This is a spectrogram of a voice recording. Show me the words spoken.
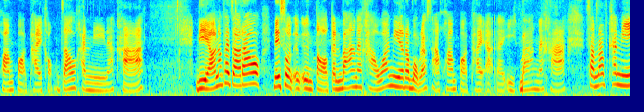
ความปลอดภัยของเจ้าคันนี้นะคะ เดี๋ยวน้องแพรจะเล่าในส่วนอื่นๆต่อกันบ้างนะคะ ว่ามีระบบรักษาความปลอดภัยอะไรอีกบ้างนะคะสำหรับคันนี้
